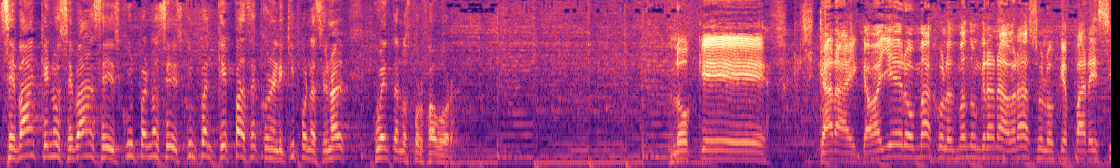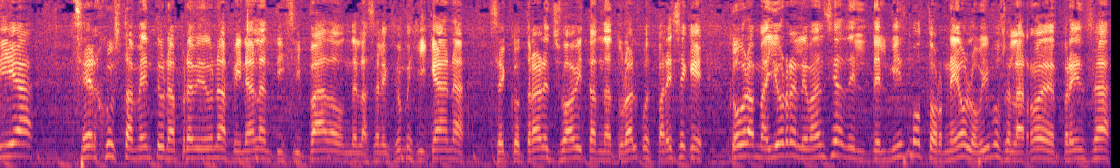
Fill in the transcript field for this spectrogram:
¿Se van, que no se van? ¿Se disculpan, no se disculpan? ¿Qué pasa con el equipo nacional? Cuéntanos, por favor. Lo que, caray, caballero, Majo, les mando un gran abrazo. Lo que parecía ser justamente una previa de una final anticipada donde la selección mexicana se encontrara en su hábitat natural, pues parece que cobra mayor relevancia del, mismo torneo. Lo vimos en la rueda de prensa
